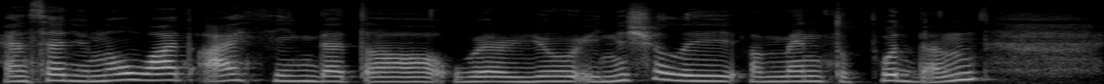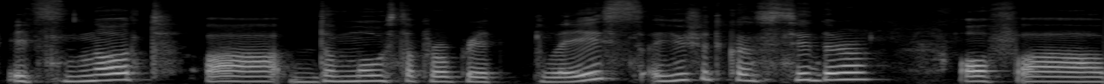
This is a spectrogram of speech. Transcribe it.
and said, you know what, I think that uh, where you initially uh, meant to put them, it's not uh, the most appropriate place. You should consider of uh,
